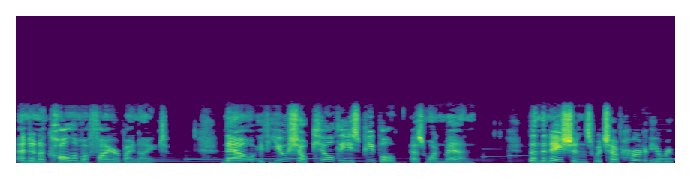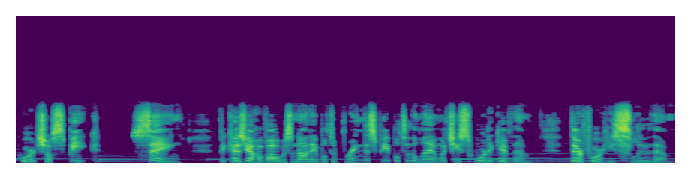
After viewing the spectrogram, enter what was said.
and in a column of fire by night. Now, if you shall kill these people as one man, then the nations which have heard of your report shall speak, saying, because Jehovah was not able to bring this people to the land which he swore to give them. Therefore he slew them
